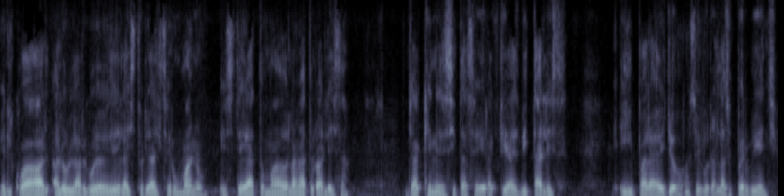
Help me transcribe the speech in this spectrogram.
el cual a lo largo de la historia del ser humano este ha tomado la naturaleza, ya que necesita hacer actividades vitales y para ello asegurar la supervivencia.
